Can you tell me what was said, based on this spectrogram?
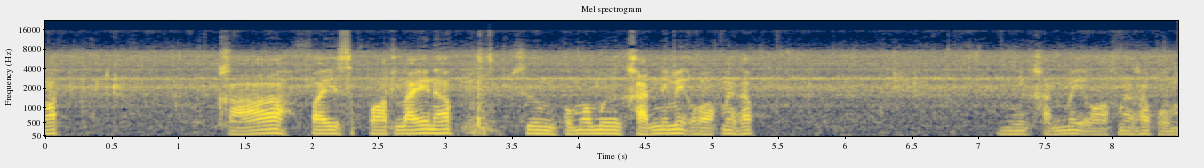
น็อตขาไฟสปอตไลท์นะครับ ซึ่งผมเอามือขันนี่ไม่ออกนะครับนี่อขันไม่ออกนะครับผม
